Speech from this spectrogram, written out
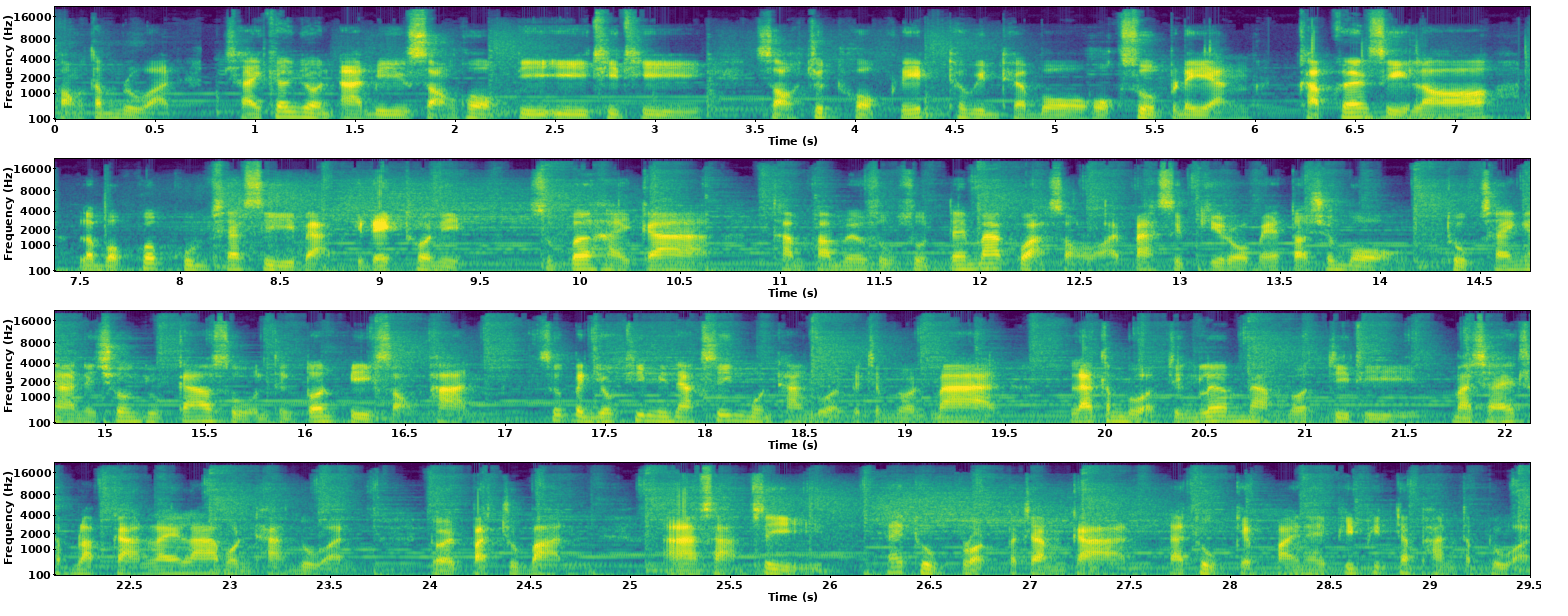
ของตำรวจ ใช้เครื่องยนต์ RB26 DETT 2.6 ลิตรทวินเทอร์โบ 6 สูบเรียง ขับเคลื่อน 4 ล้อ ระบบควบคุมแชสซีแบบอิเล็กทรอนิกส์ซูเปอร์ไฮก้า ทำความเร็วสูงสุดได้มากกว่า 280 กิโลเมตรต่อชั่วโมง ถูกใช้งานในช่วงยุค 90 ถึงต้นปี 2000 ซึ่งเป็นยุคที่มีนักซิ่งบนทางด่วนเป็นจำนวนมาก และตำรวจจึงเริ่มนำรถ GT มาใช้สำหรับการไล่ล่าบนทางด่วน โดยปัจจุบัน R34 ได้ถูกปลดประจำการ และถูกเก็บไว้ในพิพิธภัณฑ์ตำรวจ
